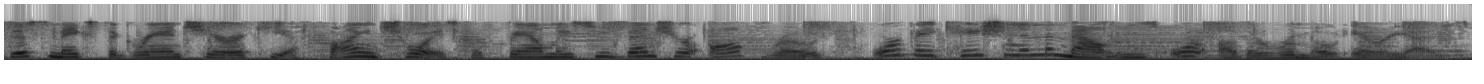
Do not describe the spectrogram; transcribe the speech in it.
This makes the Grand Cherokee a fine choice for families who venture off-road or vacation in the mountains or other remote areas.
